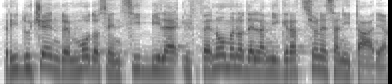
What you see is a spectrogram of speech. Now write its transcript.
riducendo in modo sensibile il fenomeno della migrazione sanitaria.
